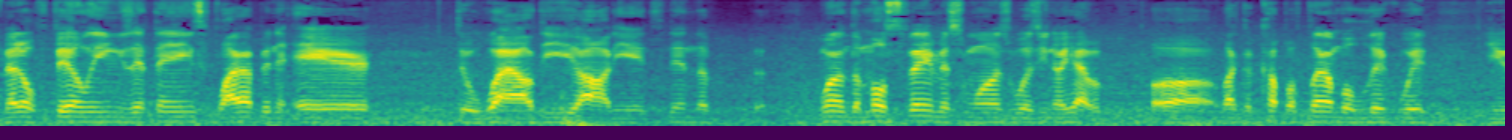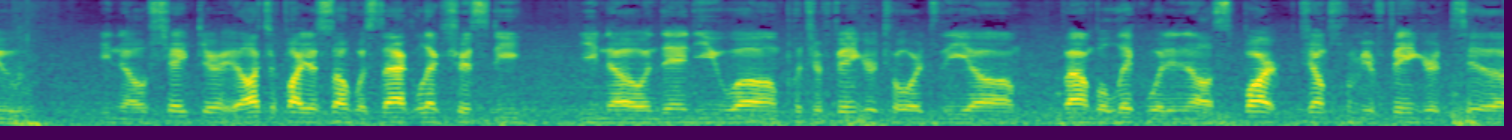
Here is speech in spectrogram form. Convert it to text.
metal fillings and things fly up in the air to wow the audience. And then the one of the most famous ones was you know you have a, uh, like a cup of flammable liquid. You you know, shake your, electrify yourself with static electricity, you know, and then you um, put your finger towards the um, flammable liquid, and a spark jumps from your finger to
